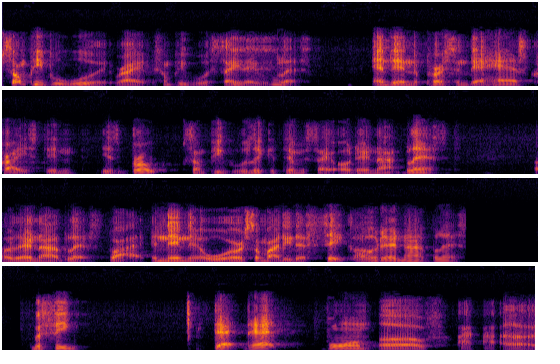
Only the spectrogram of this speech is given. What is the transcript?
some people would, right? Some people would say they were mm-hmm. blessed. And then the person that has Christ and is broke, some people will look at them and say, "Oh, they're not blessed. Oh, they're not blessed." Why? And then there or somebody that's sick, "Oh, they're not blessed." But see, that that form of uh,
